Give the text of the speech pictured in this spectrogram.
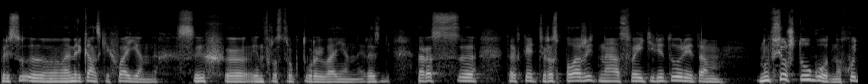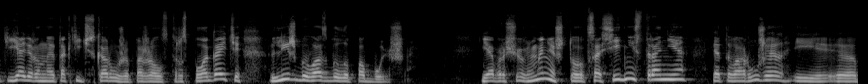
э, американских военных с их э, инфраструктурой военной, раз, так сказать, расположить на своей территории там ну, все что угодно, хоть ядерное тактическое оружие, пожалуйста, располагайте, лишь бы вас было побольше. Я обращаю внимание, что в соседней стране этого оружия и э,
